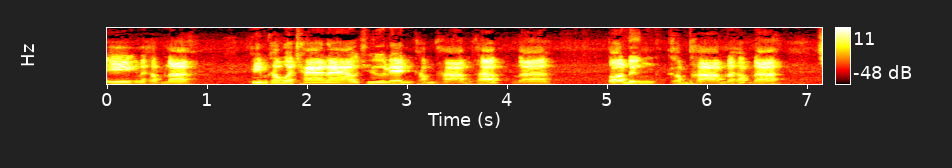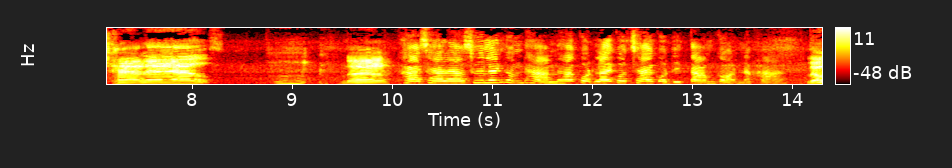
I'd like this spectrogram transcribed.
เองนะครับนะ พิมพ์คำว่าแชร์แล้วชื่อเล่นคำถามครับนะต่อหนึ่งคำถามนะครับนะ แชร์แล้วนะค่ะแชร์แล้วชื่อเล่นคำถามนะคะ กดไลค์กดแชร์กดติดตามก่อนนะคะ แล้ว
